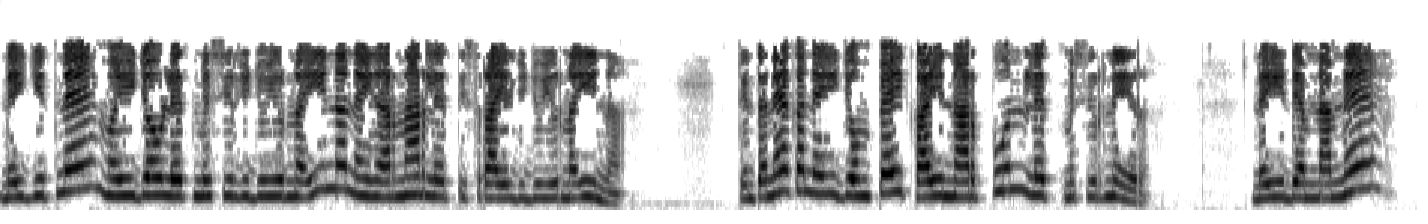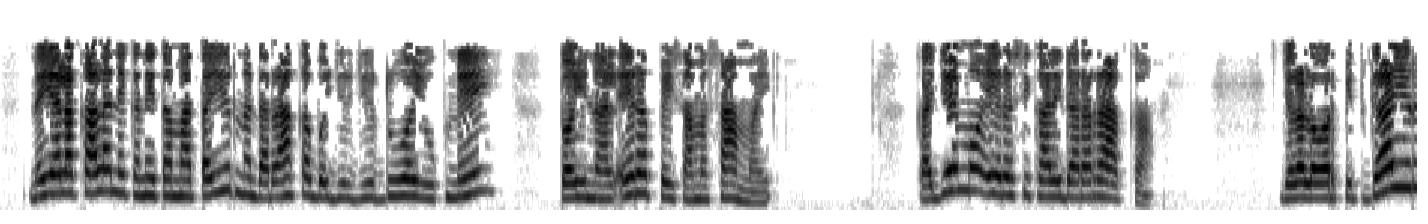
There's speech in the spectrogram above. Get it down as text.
Neigit ne, may jaw let Mesir jujuyur na ina, na inarnar let Israel jujuyur na ina. Tintaneka na ijompay kay narpun let Mesir ner na idem namne na yalakala ne kanita matair na daraka bajirjir dua yukne toinal era pe sama-samai. Kajemo era sikali dararaka. Jala lawar pit gair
